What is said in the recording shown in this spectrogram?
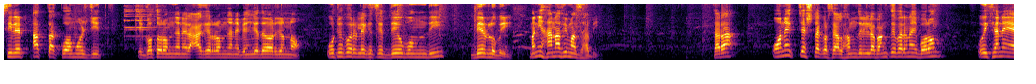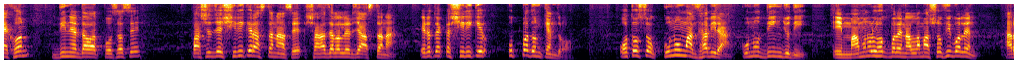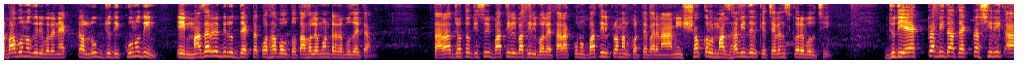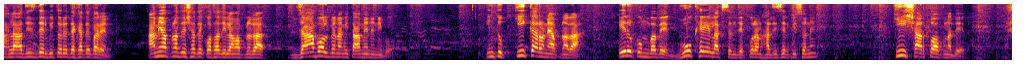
সিলেট আত্মা কোয়া মসজিদ, এই গত রমজানের আগের রমজানে ভেঙে দেওয়ার জন্য উঠে পড়ে লিখেছে দেওবন্দি বেরলবি মানে হানাফি মাঝহাবি তারা অনেক চেষ্টা করছে, আলহামদুলিল্লাহ ভাঙতে পারে নাই, বরং ওইখানে এখন দিনের দাওয়াত পৌঁছাছে পাশে যে শিরিকের আস্তানা আছে, শাহজালালের যে আস্তানা, এটা তো একটা শিরিকের উৎপাদন কেন্দ্র। অথচ কোনো মাঝহাবিরা কোনো দিন যদি এই মামুনুল হক বলেন, আল্লামা শফি বলেন আর বাবুনগরী বলেন, একটা লোক যদি কোনো দিন এই মাজারের বিরুদ্ধে একটা কথা বলতো, তাহলে মনটারে বুঝাইতাম। তারা যত কিছুই বাতিল বাতিল বলে, তারা কোনো বাতিল প্রমাণ করতে পারে না। আমি সকল মাঝহাবিদেরকে চ্যালেঞ্জ করে বলছি, যদি একটা বিদাত, একটা শিরিক আহলা হাদিসদের ভিতরে দেখাতে পারেন, আমি আপনাদের সাথে কথা দিলাম, আপনারা যা বলবেন আমি তা মেনে নিব। কিন্তু কি কারণে আপনারা এরকমভাবে গু খেয়ে লাগছেন যে কোরআন হাদিসের পিছনে? কি স্বার্থ আপনাদের?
